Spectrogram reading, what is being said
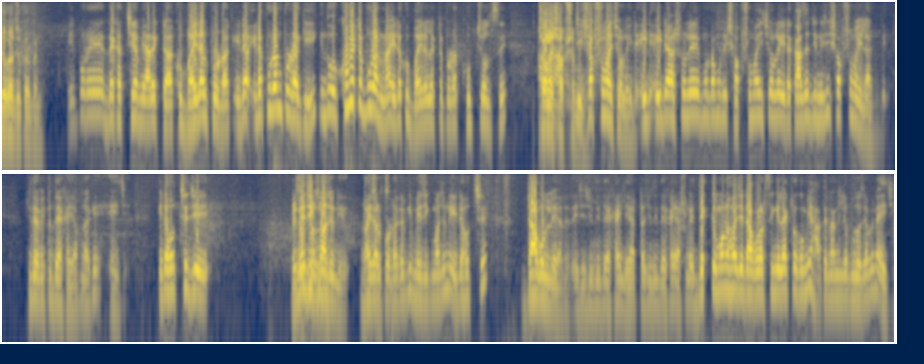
যোগাযোগ করবেন। এরপরে দেখাচ্ছি আমি আরেকটা খুব ভাইরাল প্রোডাক্ট এটা এটা পুরান প্রোডাক্টই কিন্তু খুব একটা পুরান না এটা খুব ভাইরাল একটা প্রোডাক্ট খুব চলছে। চলে আ- সবসময়। জি সবসময় চলে। এটা এইটা আসলে মোটামুটি সবসময় চলে এটা কাজের জিনিসই সবসময় লাগবে। যদি আমি একটু দেখাই আপনাকে এই যে এটা হচ্ছে যে ম্যাজিক মাজনি ভাইরাল। প্রোডাক্ট আর কি ম্যাজিক মাজনি এটা হচ্ছে ডাবল লেয়ারের এই যে যদি দেখাই লেয়ারটা যদি দেখাই আসলে দেখতে মনে হয় যে ডাবল আর সিঙ্গেল একরকমই হাতে না নিলে বোঝা যাবে না। এই যে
